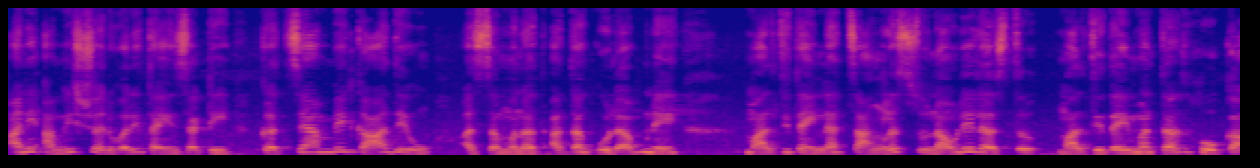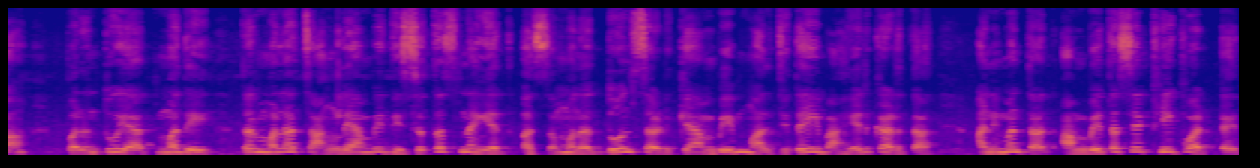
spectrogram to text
आणि आम्ही शर्वरी ताईंसाठी कच्चे आंबे का देऊ असं म्हणत आता गुलाबने मालतीताईंना चांगलंच सुनावलेलं असतं. मालतीताई म्हणतात हो का? परंतु यातमध्ये तर मला चांगले आंबे दिसतच नाही आहेत असं म्हणत दोन सडके आंबे मालतीताई बाहेर काढतात. आणि म्हणतात आंबे तसे ठीक वाटत आहेत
